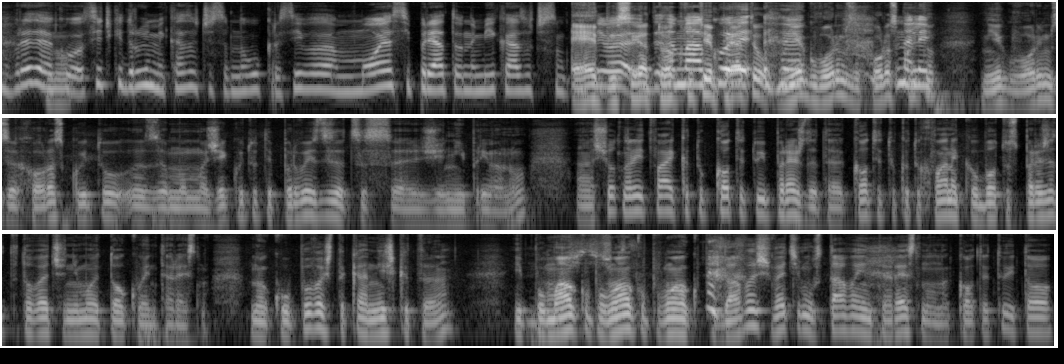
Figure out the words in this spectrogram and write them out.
Добре, да, ако Но... всички други ми казват, че съм много красива, моя си приятел не ми казва, че съм красива. Е, би сега, той е приятел. Е... Ние говорим за хора, с нали? които... Ние говорим за хора, с които... За мъже, които те първо излизат с жени, примерно. А, защото, нали, това е като котето и преждата. Котето, като хване кълбото с преждата, то вече не му е толкова интересно. Но ако опъваш така нишката, и по-малко, по-малко, по-малко подаваш, вече му става интересно на котето и то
